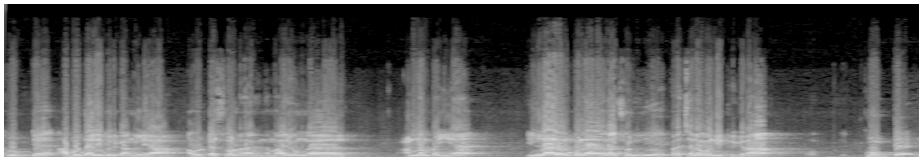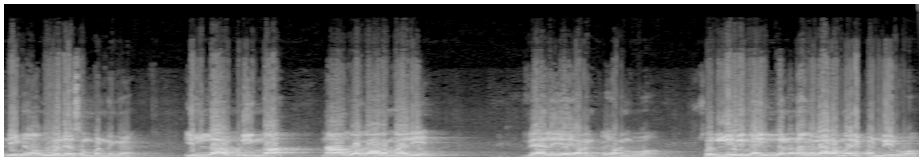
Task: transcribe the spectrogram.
கூப்பிட்டு அபு தாலிப் இருக்காங்க இல்லையா? அவர்கிட்ட சொல்கிறாங்க இந்த மாதிரி உங்கள் அண்ணன் பையன் இல்லாத பொல்லாதெல்லாம் சொல்லி பிரச்சனை பண்ணிட்டு இருக்கிறான். கூப்பிட்டு நீங்கள் உபதேசம் பண்ணுங்க. இல்லை அப்படின்னா நாங்க வேற மாதிரி வேலையை இறங்க இறங்குவோம். சொல்லிடுங்க இல்லைன்னா நாங்கள் வேற மாதிரி பண்ணிடுவோம்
